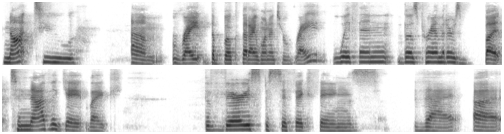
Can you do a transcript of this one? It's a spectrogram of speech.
not to um, write the book that i wanted to write within those parameters but to navigate like the very specific things that uh,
